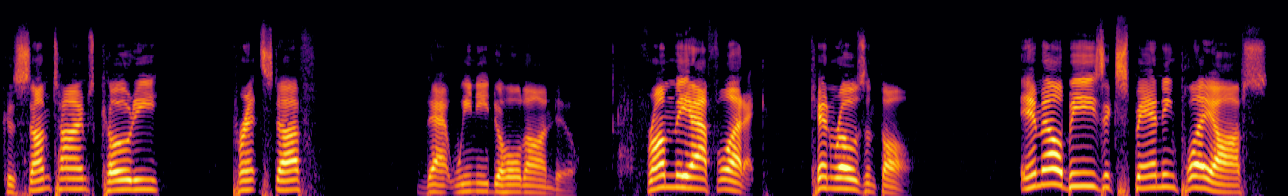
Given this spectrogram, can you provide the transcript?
Because sometimes Cody prints stuff that we need to hold on to. From the Athletic, Ken Rosenthal. MLB's expanding playoffs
